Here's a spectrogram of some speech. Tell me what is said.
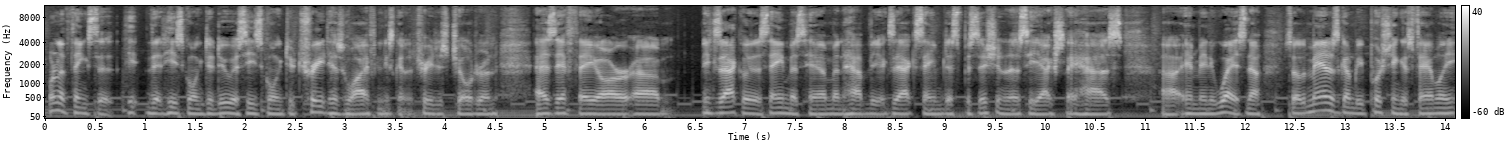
one of the things that that he's going to do is he's going to treat his wife and he's going to treat his children as if they are um, exactly the same as him and have the exact same disposition as he actually has uh, in many ways. Now, so the man is going to be pushing his family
